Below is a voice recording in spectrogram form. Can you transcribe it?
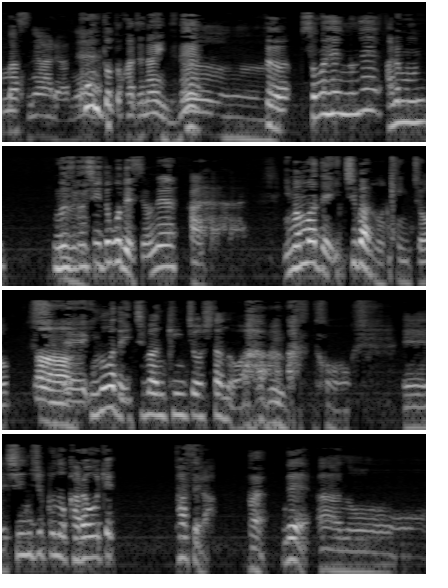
りますね、あれはね。コントとかじゃないんでね。うん。だから、その辺のね、あれも難しいとこですよね。はいはいはい。今まで一番の緊張、ああえー今まで一番緊張したのは、うん あの、えー新宿のカラオケパセラはで、あのー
